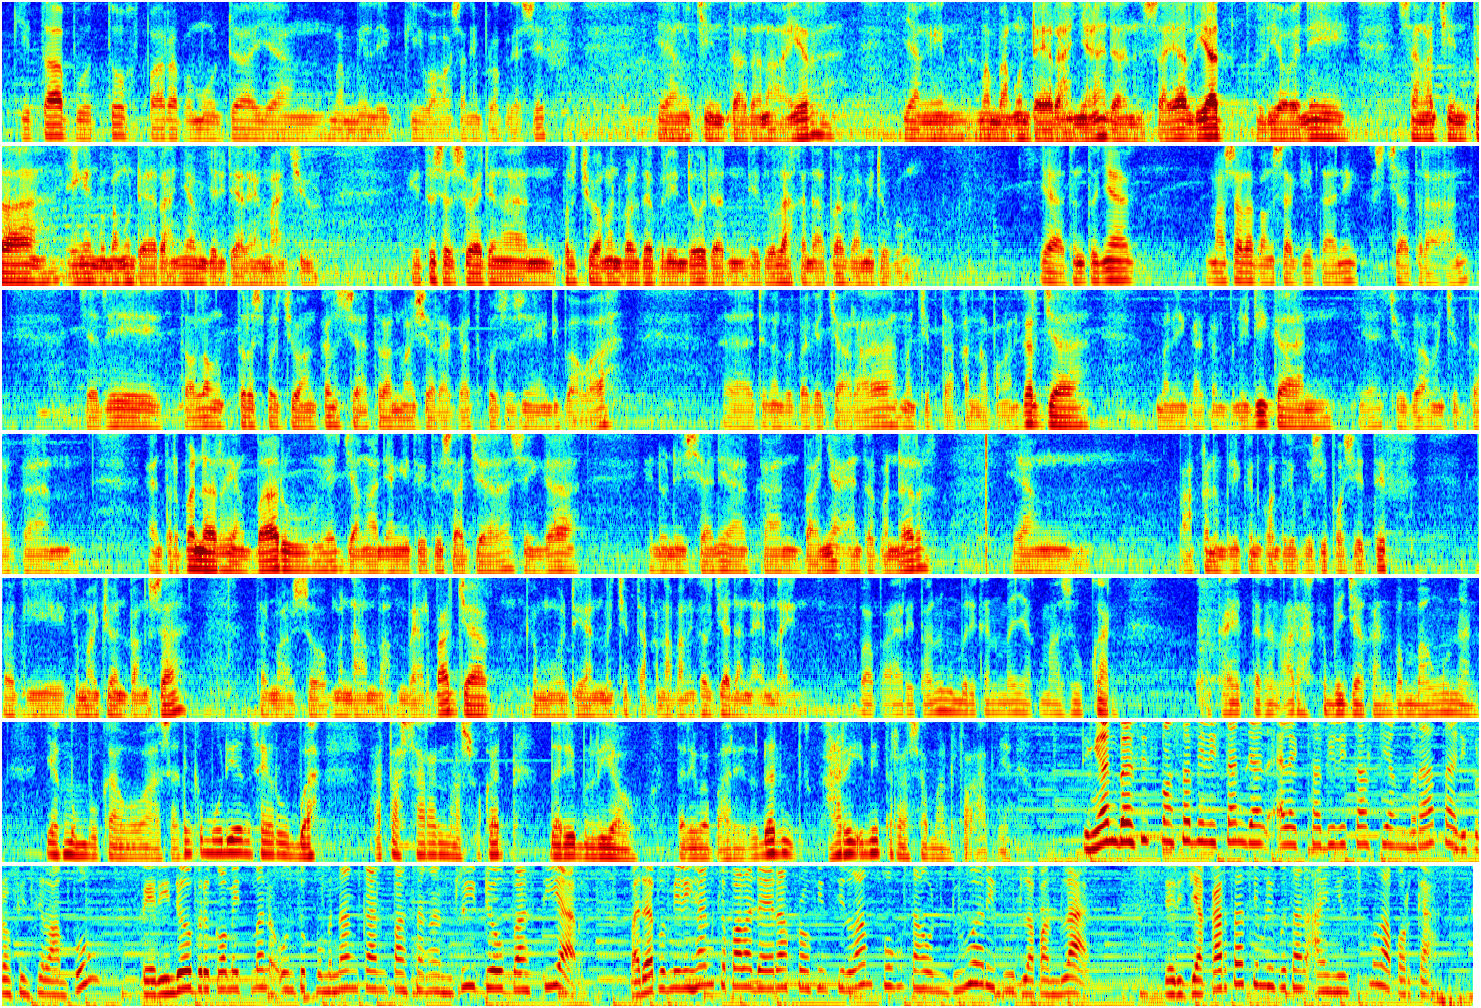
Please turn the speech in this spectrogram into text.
kita butuh para pemuda yang memiliki wawasan yang progresif, yang cinta tanah air, yang ingin membangun daerahnya dan saya lihat beliau ini sangat cinta ingin membangun daerahnya menjadi daerah yang maju. Itu sesuai dengan perjuangan Partai Perindo dan itulah kenapa kami dukung. Ya tentunya masalah bangsa kita ini kesejahteraan. Jadi tolong terus perjuangkan kesejahteraan masyarakat khususnya yang di bawah dengan berbagai cara menciptakan lapangan kerja, meningkatkan pendidikan, ya juga menciptakan entrepreneur yang baru, ya jangan yang itu itu saja sehingga Indonesia ini akan banyak entrepreneur yang akan memberikan kontribusi positif bagi kemajuan bangsa, termasuk menambah membayar pajak, kemudian menciptakan lapangan kerja dan lain-lain. Bapak Haritanu memberikan banyak masukan terkait dengan arah kebijakan pembangunan yang membuka wawasan. Kemudian saya rubah atas saran masukan dari beliau, dari Bapak Hari itu. Dan hari ini terasa manfaatnya. Dengan basis masa militan dan elektabilitas yang merata di Provinsi Lampung, Perindo berkomitmen untuk memenangkan pasangan Rido Bahtiar pada pemilihan Kepala Daerah Provinsi Lampung tahun 2018. Dari Jakarta, Tim Liputan iNews melaporkan.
